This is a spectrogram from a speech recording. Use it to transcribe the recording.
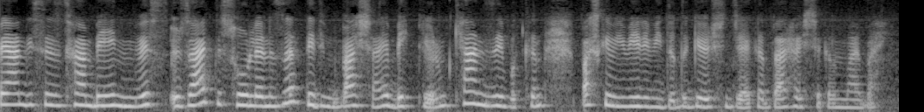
Beğendiyseniz lütfen beğenin ve özellikle sorularınızı dediğim gibi aşağıya bekliyorum. Kendinize iyi bakın. Başka bir, bir videoda görüşünceye kadar hoşçakalın. Bay bay.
